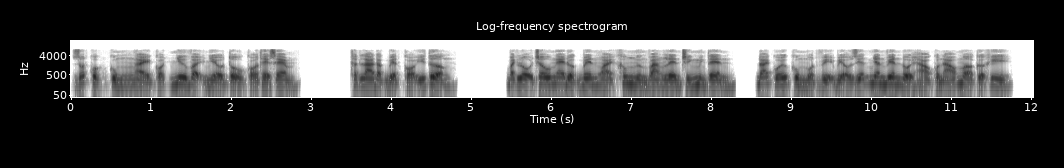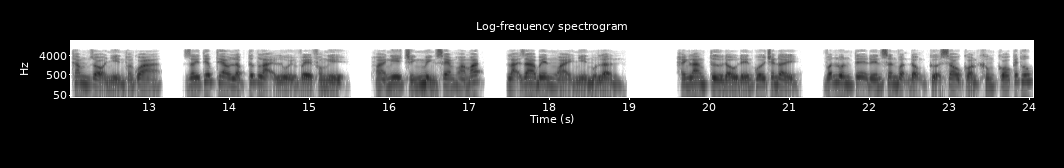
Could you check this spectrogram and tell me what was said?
rốt cuộc cùng ngày có như vậy nhiều tổ có thể xem. Thật là đặc biệt có ý tưởng. Bạch Lộ Châu nghe được bên ngoài không ngừng vang lên chính mình tên, đãi cuối cùng một vị biểu diễn nhân viên đổi hảo quần áo mở cửa khi, thăm dò nhìn thoáng qua, dây tiếp theo lập tức lại lùi về phòng nghỉ, hoài nghi chính mình xem hoa mắt, lại ra bên ngoài nhìn một lần. Hành lang từ đầu đến cuối trên đầy, vẫn luôn tệ đến sân vận động cửa sau còn không có kết thúc,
